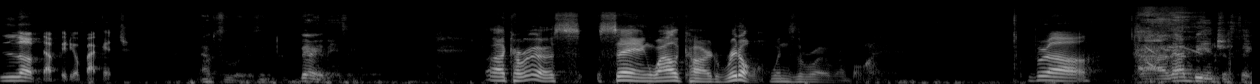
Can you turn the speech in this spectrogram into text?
love that video package. Absolutely. It was very amazing. uh Carreras saying wild card Riddle wins the Royal Rumble. Bro. Uh, that'd be interesting.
